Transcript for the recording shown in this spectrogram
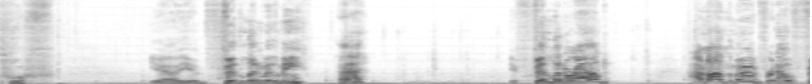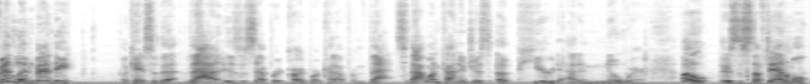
Whew. Yeah, you fiddling with me? Huh? You fiddling around? I'm not in the mood for no fiddling, Bendy. Okay, so that that is a separate cardboard cutout from that. So that one kind of just appeared out of nowhere. Oh, there's the stuffed animal.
